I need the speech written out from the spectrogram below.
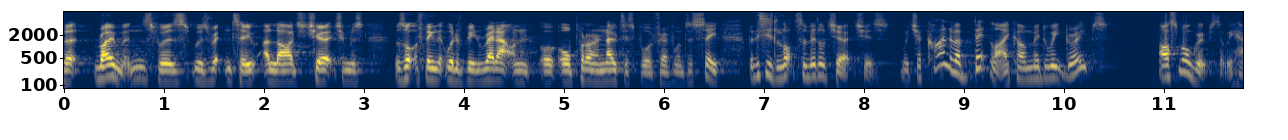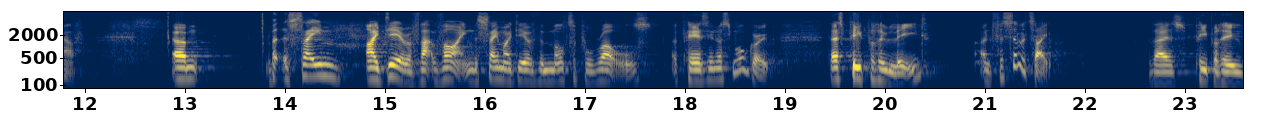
that Romans was, was written to a large church and was the sort of thing that would have been read out on, or, or, put on a notice board for everyone to see. But this is lots of little churches, which are kind of a bit like our midweek groups, our small groups that we have. Um, but the same idea of that vine, the same idea of the multiple roles, appears in a small group. There's people who lead and facilitate. There's people who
